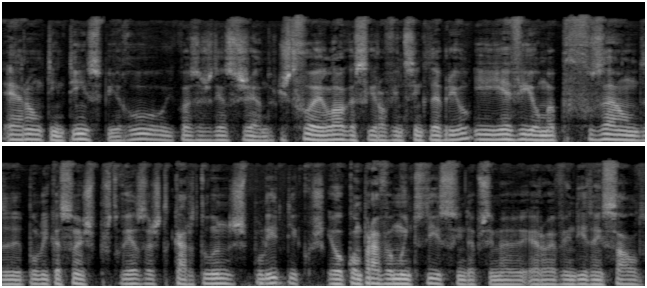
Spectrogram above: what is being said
eram Tintin, Spirou e coisas desse género. Isto foi logo a seguir ao 25 de Abril e havia uma profusão de publicações portuguesas de cartoons políticos. Eu comprava muito disso, ainda por cima era vendido em saldo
